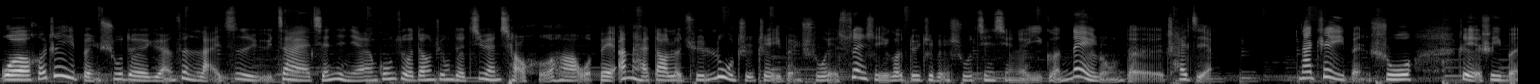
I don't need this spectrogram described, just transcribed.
我和这一本书的缘分来自于在前几年工作当中的机缘巧合哈，我被安排到了去录制这一本书，也算是一个对这本书进行了一个内容的拆解。那这一本书，这也是一本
